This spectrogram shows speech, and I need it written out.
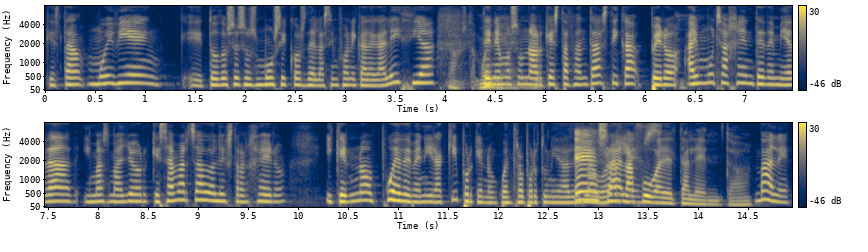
Que está muy bien eh, todos esos músicos de la Sinfónica de Galicia, No, muy tenemos bien. una orquesta fantástica, pero hay mucha gente de mi edad y más mayor que se ha marchado al extranjero y que no puede venir aquí porque no encuentra oportunidades Esa laborales. es la fuga del talento. Vale,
